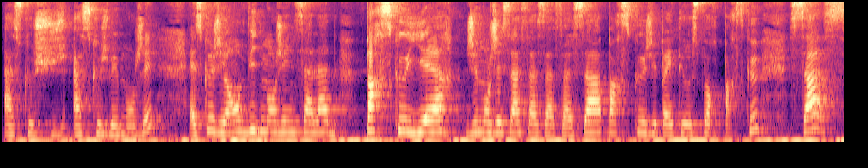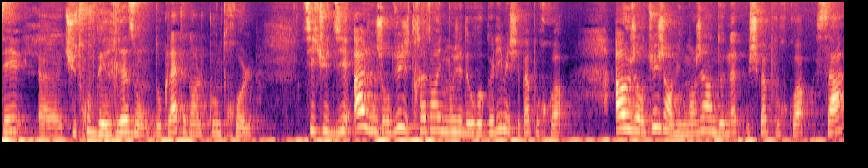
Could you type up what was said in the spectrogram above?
à ce que je, vais manger Est-ce que j'ai envie de manger une salade parce que hier j'ai mangé ça, ça, ça, ça, ça, parce que j'ai pas été au sport, parce que ça, c'est, euh, tu trouves des raisons. Donc là, tu es dans le contrôle. Si tu dis, ah, aujourd'hui j'ai très envie de manger des brocolis, mais je sais pas pourquoi. Ah, aujourd'hui j'ai envie de manger un donut, mais je sais pas pourquoi. Ça,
